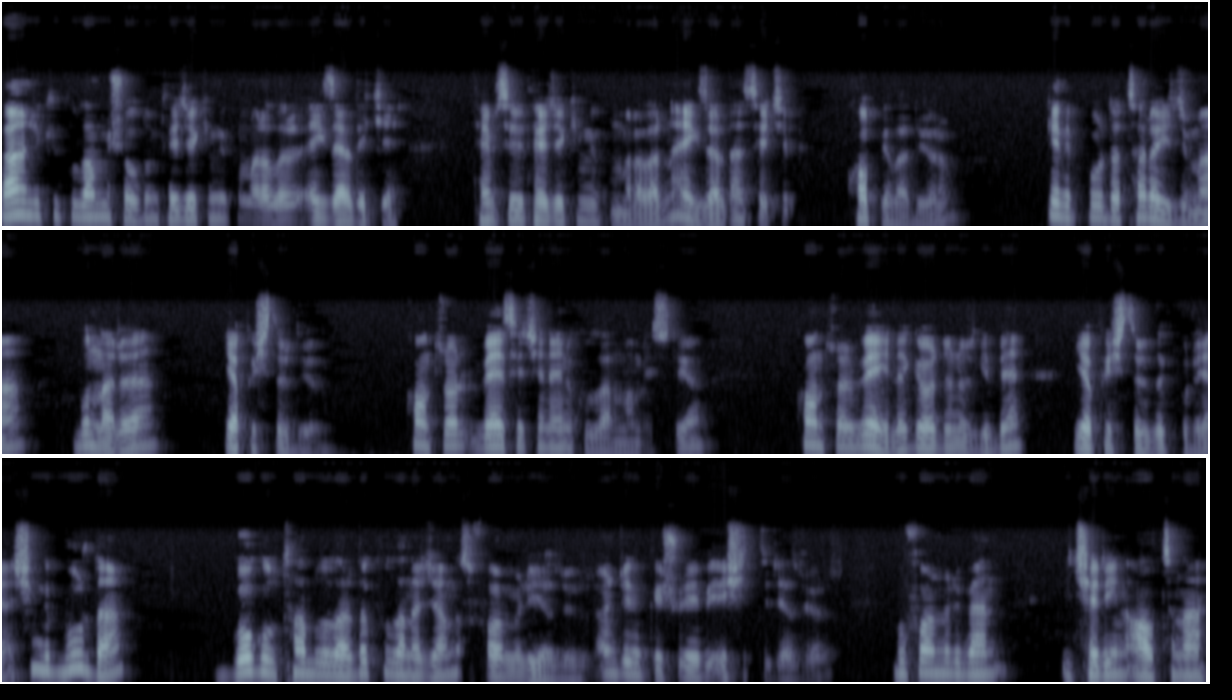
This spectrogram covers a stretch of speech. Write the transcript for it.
Daha önceki kullanmış olduğum TC kimlik numaraları Excel'deki temsili TC kimlik numaralarını Excel'den seçip kopyala diyorum. Gelip burada tarayıcıma bunları yapıştır diyorum. Ctrl V seçeneğini kullanmamı istiyor. Ctrl V ile gördüğünüz gibi yapıştırdık buraya. Şimdi burada Google tablolarda kullanacağımız formülü yazıyoruz. Öncelikle şuraya bir eşittir yazıyoruz. Bu formülü ben içeriğin altına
